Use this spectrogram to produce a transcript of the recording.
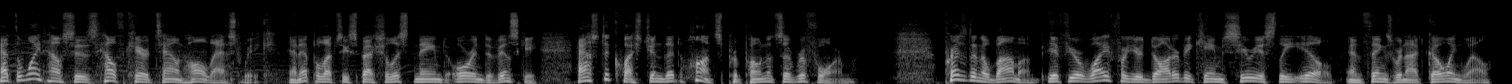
At the White House's healthcare town hall last week, an epilepsy specialist named Orrin Devinsky asked a question that haunts proponents of reform. President Obama, if your wife or your daughter became seriously ill and things were not going well,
